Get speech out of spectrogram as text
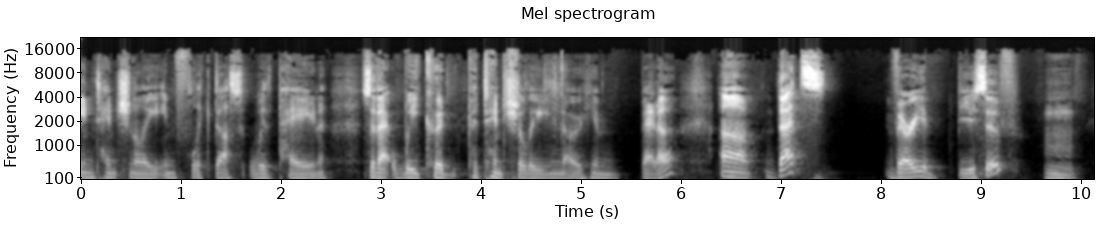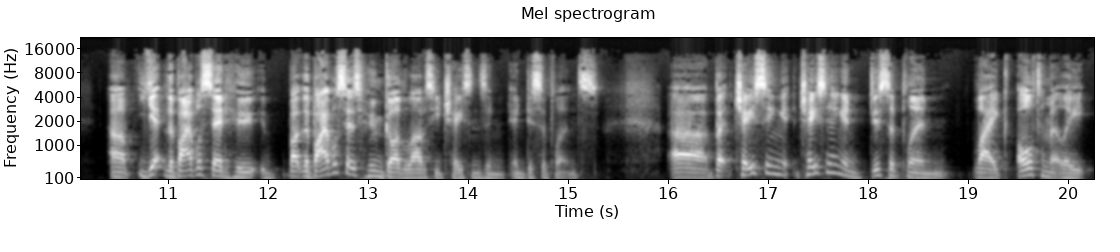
intentionally inflict us with pain so that we could potentially know him better. Um, that's very abusive. Um, yet the Bible said who, but the Bible says whom God loves, He chastens and, and disciplines. Uh, but chasing, chastening and discipline, like ultimately,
